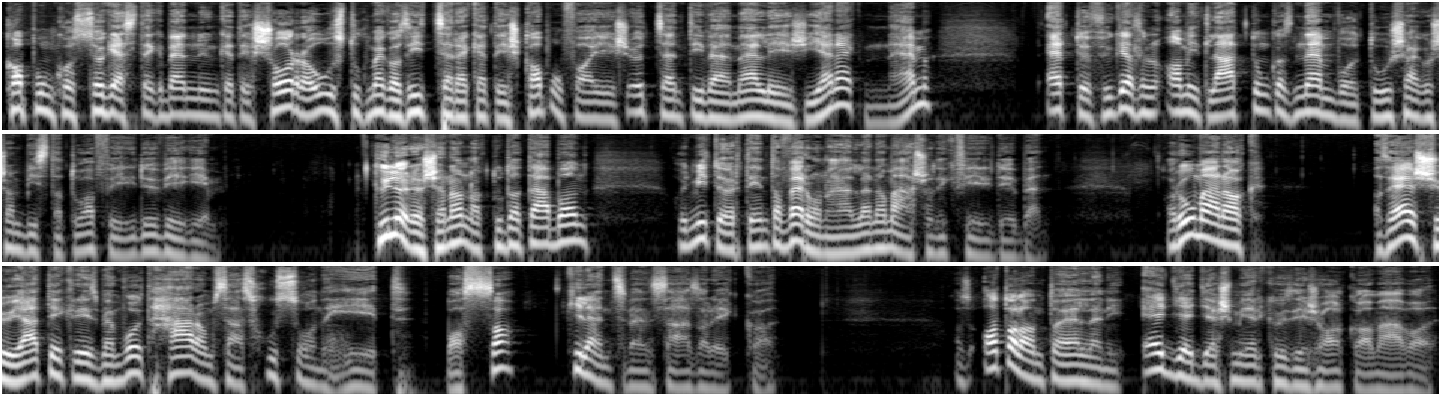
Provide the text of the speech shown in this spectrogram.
kapunkhoz szögeztek bennünket, és sorra úsztuk meg az ittszereket, és kapufaj, és 5 centivel mellé, és ilyenek, nem. Ettől függetlenül, amit láttunk, az nem volt túlságosan biztató a félidő végén. Különösen annak tudatában, hogy mi történt a Verona ellen a második félidőben. A Rómának az első játékrészben volt 327 passza, 90 kal Az Atalanta elleni egy-egyes mérkőzés alkalmával.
